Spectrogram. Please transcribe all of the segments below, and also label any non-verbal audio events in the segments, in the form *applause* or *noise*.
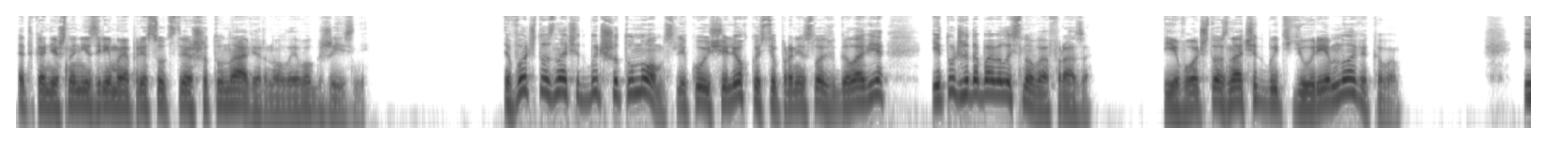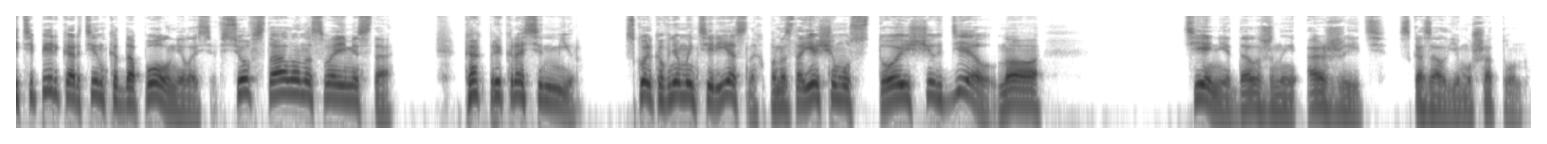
Это, конечно, незримое присутствие шатуна вернуло его к жизни. Вот что значит быть шатуном, с ликующей легкостью пронеслось в голове, и тут же добавилась новая фраза. И вот что значит быть Юрием Новиковым. И теперь картинка дополнилась, все встало на свои места. Как прекрасен мир! Сколько в нем интересных, по-настоящему стоящих дел, но тени должны ожить», — сказал ему Шатун.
